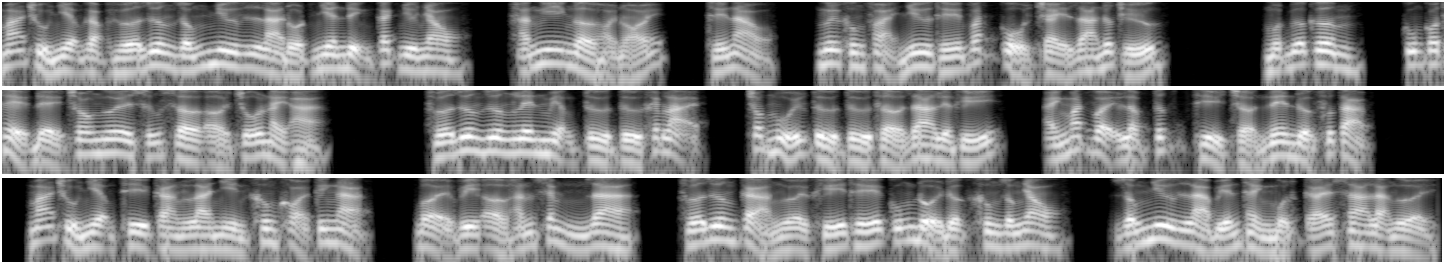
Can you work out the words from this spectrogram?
Mã chủ nhiệm gặp hứa dương giống như là đột nhiên định cách như nhau, hắn nghi ngờ hỏi nói, thế nào, ngươi không phải như thế vắt cổ chảy ra nước chứ? Một bữa cơm cũng có thể để cho ngươi sững sờ ở chỗ này à? Hứa dương dương lên miệng từ từ khép lại, chóp mũi từ từ thở ra liền khí, ánh mắt vậy lập tức thì trở nên được phức tạp. Mã chủ nhiệm thì càng là nhìn không khỏi kinh ngạc, bởi vì ở hắn xem ra, hứa dương cả người khí thế cũng đổi được không giống nhau, giống như là biến thành một cái xa lạ người.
